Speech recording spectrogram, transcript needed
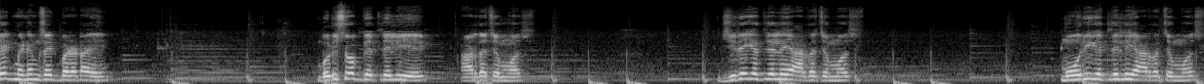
एक मिडियम साईज बटाटा आहे. बडीशोप घेतलेली आहे अर्धा चम्मच. जिरे घेतलेले आहे अर्धा चम्मच. मोहरी घेतलेली आहे अर्धा चम्मच.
